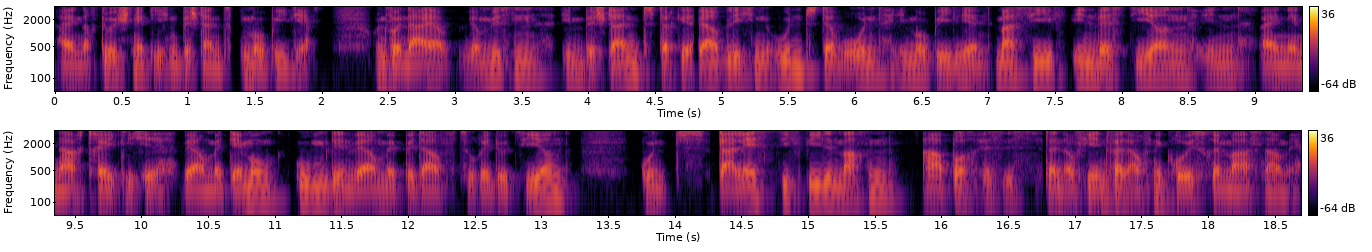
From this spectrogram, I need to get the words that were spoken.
einer durchschnittlichen Bestandsimmobilie. Und von daher, wir müssen im Bestand der gewerblichen und der Wohnimmobilien massiv investieren in eine nachträgliche Wärmedämmung, um den Wärmebedarf zu reduzieren. Und da lässt sich viel machen, aber es ist dann auf jeden Fall auch eine größere Maßnahme.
